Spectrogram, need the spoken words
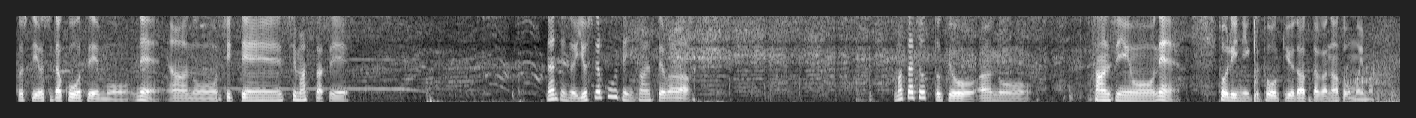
そして吉田康生もね、あの、失点しましたし、なんていうんだろう、吉田康生に関しては、またちょっと今日、あの、三振をね、取りに行く投球だったかなと思います。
